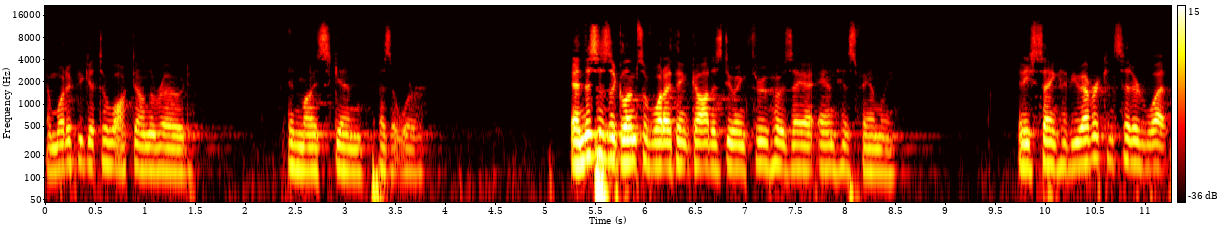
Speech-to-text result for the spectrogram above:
And what if you get to walk down the road in my skin, as it were? And this is a glimpse of what I think God is doing through Hosea and his family. And he's saying, Have you ever considered what,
